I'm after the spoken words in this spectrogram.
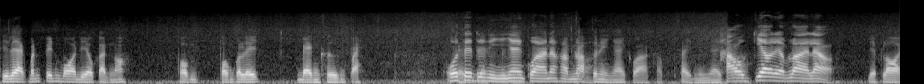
ทีแรกมันเป็นบอเดียวกันเนาะผมผมก็เลยแบ่งครึ่งไป โอ้แต่ตัวนี้ใหญ่กว่านะครับครับเนาะตัวนี้ใหญ่กว่าครับ ใส่นี้ใหญ่กเขาว่าเกี่ยวเรียบร้อยแล้ว เรียบร้อย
